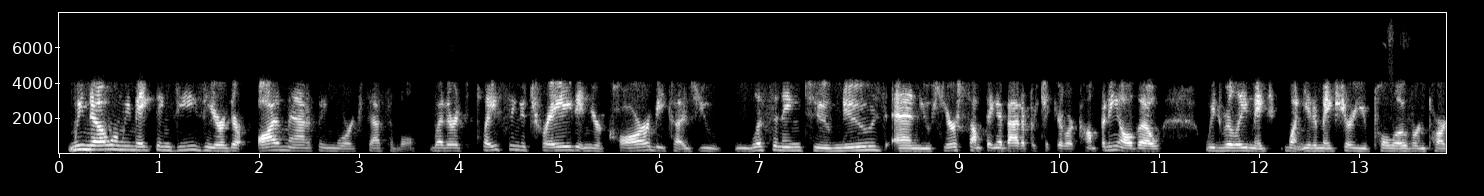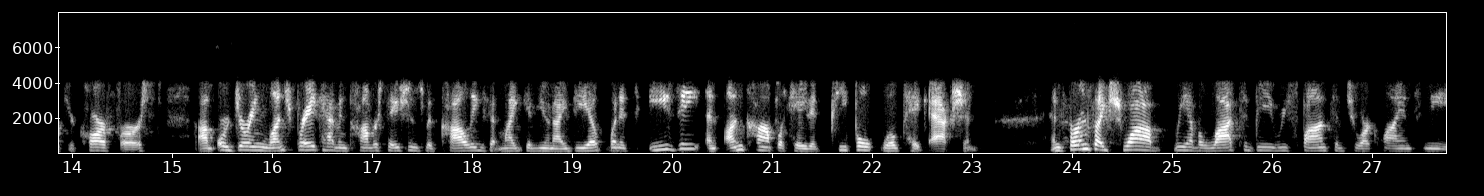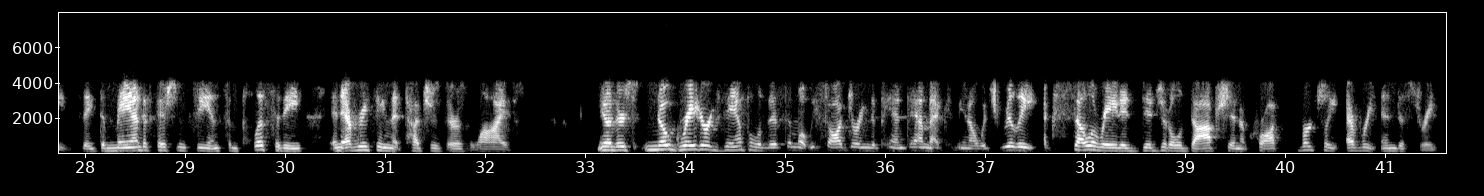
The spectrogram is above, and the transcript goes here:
We know when we make things easier, they're automatically more accessible. Whether it's placing a trade in your car because you're listening to news and you hear something about a particular company, although we'd really make want you to make sure you pull over and park your car first. Um, or during lunch break, having conversations with colleagues that might give you an idea. When it's easy and uncomplicated, people will take action. And firms like Schwab, we have a lot to be responsive to our clients' needs. They demand efficiency and simplicity in everything that touches their lives. You know, there's no greater example of this than what we saw during the pandemic, you know, which really accelerated digital adoption across virtually every industry.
